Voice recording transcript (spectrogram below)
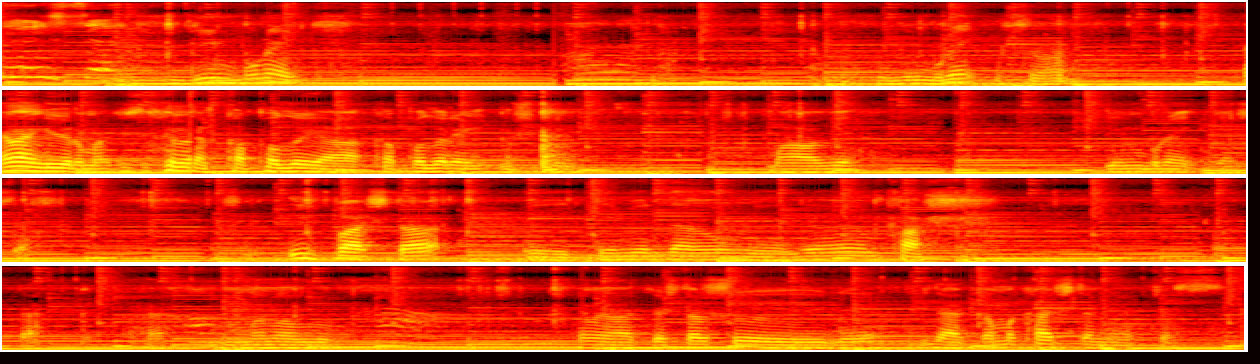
neyse. Bin bu renk. Bin bu renk mi şu an? Hemen geliyorum arkadaşlar. Kapalı ya. Kapalı renkmiş bin. Mavi. Bin bu renk gençler. Şimdi ilk başta e, demirden olmayalım. Taş. Bir dakika. Bundan alalım. Hemen arkadaşlar şöyle. Bir dakika ama kaç tane yapacağız?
